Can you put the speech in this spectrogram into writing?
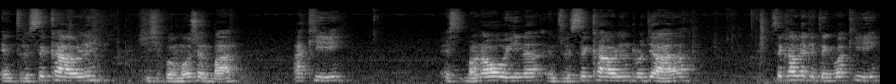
entre este cable, y si podemos observar aquí, va una bobina entre este cable enrollada, este cable que tengo aquí,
